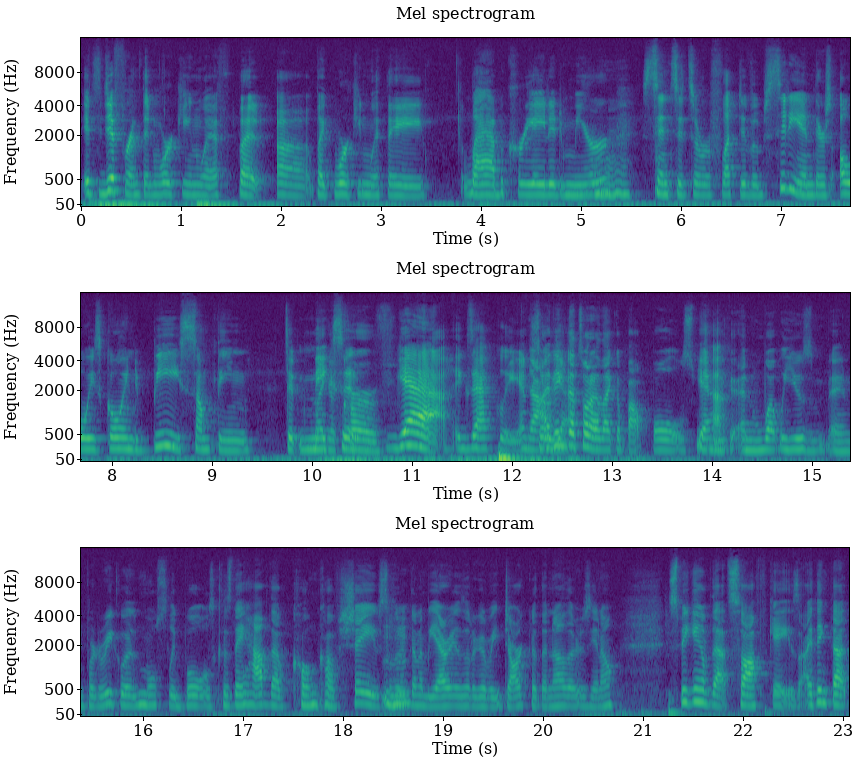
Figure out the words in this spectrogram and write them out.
it's different than working with, but uh, like working with a lab created mirror. Since it's a reflective obsidian, there's always going to be something that makes it curve. Yeah, exactly. And Yeah, so I think yeah. that's what I like about bowls. Yeah. And what we use in Puerto Rico is mostly bowls because they have that concave shape. So Mm-hmm. there's going to be areas that are going to be darker than others, you know? Speaking of that soft gaze, I think that,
